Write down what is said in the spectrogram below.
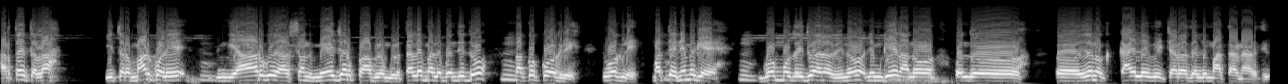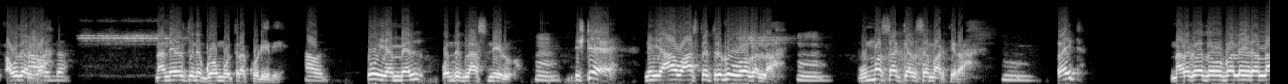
ಅರ್ಥ ಆಯ್ತಲ್ಲ? ಈ ತರ ಮಾಡ್ಕೊಳ್ಳಿ ನಿಮ್ಗೆ ಯಾರಿಗೂ ಅಷ್ಟೊಂದು ಮೇಜರ್ ಪ್ರಾಬ್ಲಮ್ಗಳು ತಲೆ ಮೇಲೆ ಬಂದಿದ್ದು ಪಕ್ಕಕ್ಕೆ ಹೋಗ್ರಿ ಹೋಗ್ಲಿ. ಮತ್ತೆ ನಿಮಗೆ ಗೊಮ್ಮದ ಇದು ಅನ್ನೋದು ನಿಮ್ಗೆ ನಾನು ಒಂದು ಏನು ಕಾಯಿಲೆ ವಿಚಾರದಲ್ಲಿ ಮಾತಾಡ್ತೀವಿ ಹೌದಲ್ವಾ? ಹೌದು. ನಾನು ಹೇಳ್ತೀನಿ ಗೋಮೂತ್ರ ಕುಡೀರಿ. ಟೂ ಎಂ ಎಲ್ ಒಂದು ಗ್ಲಾಸ್ ನೀರು. ಇಷ್ಟೇ ನೀವು ಯಾವ ಆಸ್ಪತ್ರೆಗೂ ಹೋಗಲ್ಲ. ಹ್ಮ್. ಹುಮ್ಮಸ್ಸಾಗಿ ಕೆಲಸ ಮಾಡ್ತೀರಾ? ರೈಟ್ ನರಗದ ದೌರ್ಬಲ್ಯ ಇರಲ್ಲ.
